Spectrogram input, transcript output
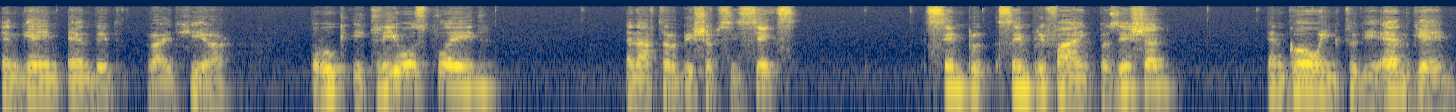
and game ended right here. Rook e3 was played, and after bishop c6, simple, simplifying position and going to the end game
